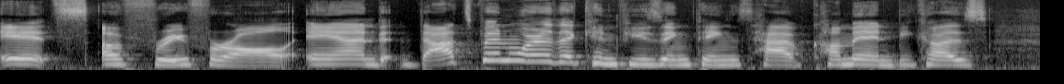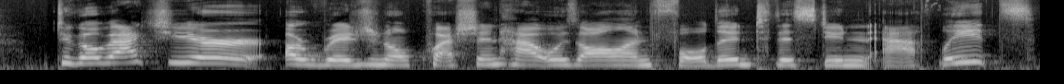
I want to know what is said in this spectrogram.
it's a free for all. And that's been where the confusing things have come in because to go back to your original question, how it was all unfolded to the student athletes,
